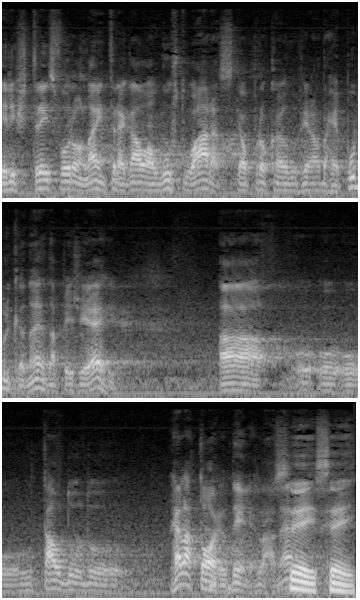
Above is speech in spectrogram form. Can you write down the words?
eles três foram lá entregar ao Augusto Aras, que é o Procurador-Geral da República, né, da PGR, a- o, o- o- o tal do, do relatório deles lá, né? Sei, sei.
